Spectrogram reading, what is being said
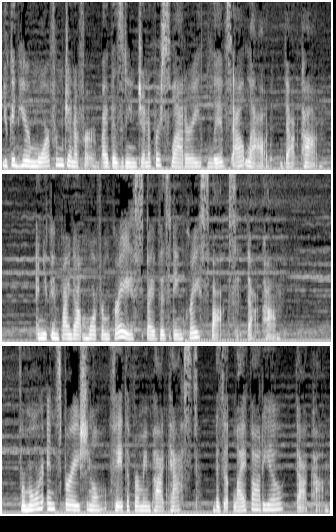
You can hear more from Jennifer by visiting jenniferslatterylivesoutloud.com. And you can find out more from Grace by visiting gracefox.com. For more inspirational, faith affirming podcasts, visit lifeaudio.com.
